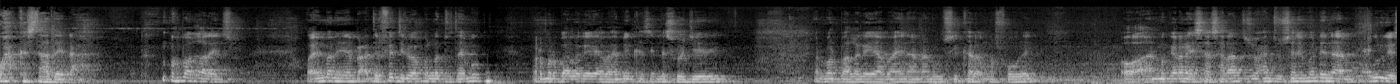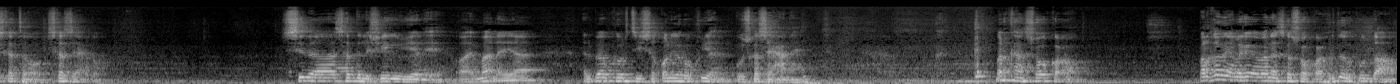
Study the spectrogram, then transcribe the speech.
wax kasta hadday dhacan ma baqanayso waa imanayaan bacd alfajri baa ballantu tahay mugta marmar baa laga yaabaa habeenkaas in la soo jeeday. Marmar baa laga yaabaa inaan anigu si kale u mashquulay oo aan ma garanaysaa salaada subaxan tuusan imanin aan guriga iska tago iska seexdo. Sidaas hadda la sheegayu yeelaya. Waa imaanayaa albaabka hortiisa qol yaroo ku yaal uu iska seexanaya markaan soo kaco barqadiga laga yaaba inaan iska soo kaco hurdada ku daaho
